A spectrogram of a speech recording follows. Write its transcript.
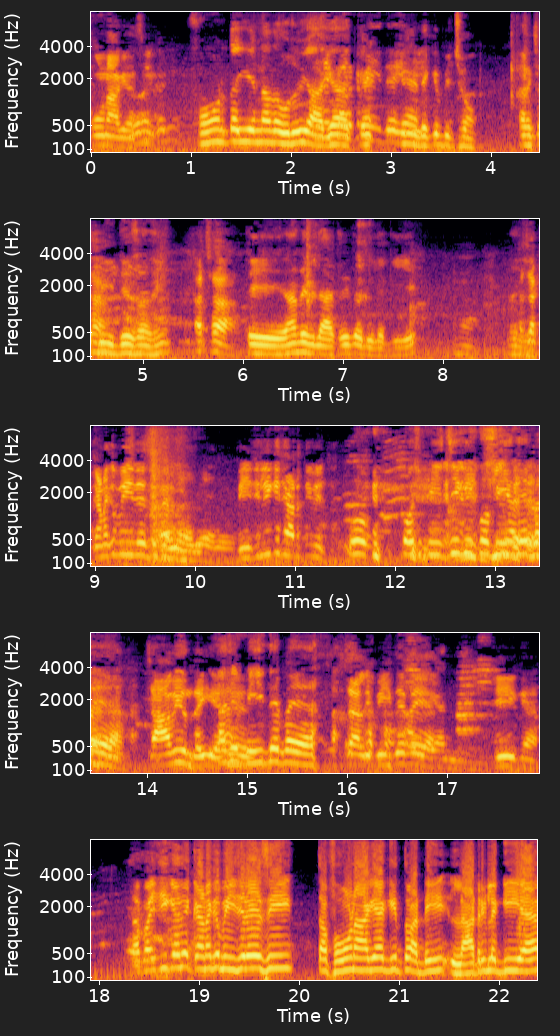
ਫੋਨ ਆ ਗਿਆ ਸੀ? ਫੋਨ ਤਾਂ ਜੀ ਇਹਨਾਂ ਦਾ ਉਦੋਂ ਹੀ ਆ ਗਿਆ। ਘੰਟੇ ਕੇ ਪਿੱਛੋਂ। ਕਣਕ। ਬੀਜਦੇ ਸਾਂ ਅਸੀਂ। ਅੱਛਾ। ਤੇ ਆਂਦੇ ਵੀ ਲਾਟਰੀ ਤੁਹਾਡੀ ਲੱਗੀ ਏ। ਅੱਛਾ ਕਣਕ ਬੀਜਦੇ ਸੀ ਫਿਰ? ਬਿਜਲੀ ਕੀ ਛੱਡਦੀ ਵਿੱਚ? ਉਹ ਕੁਝ ਬੀਜੀ ਕੀ ਕੋ ਬੀਜਦੇ ਪਏ ਆ। ਚਾਹ ਵੀ ਹੁੰਦਾ ਹੀ ਹੈ ਅਜੇ ਬੀਜਦੇ ਪਏ ਆ। ਚਾਲੀ ਬੀਜਦੇ ਪਏ ਆ। ਠੀਕ ਹੈ ਤਾਂ ਬਾਈ ਜੀ ਕਹਿੰਦੇ ਕਣਕ ਬੀਜ ਰਹੇ ਸੀ ਤਾਂ ਫੋਨ ਆ ਗਿਆ ਕਿ ਤੁਹਾਡੀ ਲਾਟਰੀ ਲੱਗੀ ਹੈ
